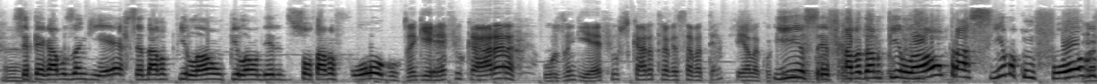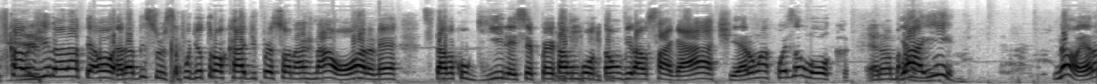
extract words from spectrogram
é. você pegava o Zangief, você dava pilão, o pilão dele soltava fogo. Zangief, o cara o Zangief, os caras atravessavam até a tela com aquele Isso, ele ficava dando pilão pra cima com fogo é. e ficava girando a tela. Oh, era absurdo. Você podia trocar de personagem na hora, né? Você tava com o Guilherme, aí você apertava um botão, virava o Sagat. Era uma coisa louca. Era e aí. Não, era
